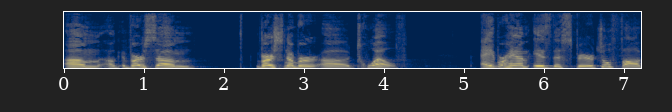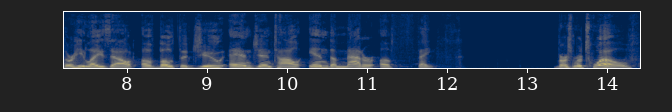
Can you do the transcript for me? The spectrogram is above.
Um, verse, um, verse number uh, 12. Abraham is the spiritual father, he lays out, of both the Jew and Gentile in the matter of faith. Verse number 12,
